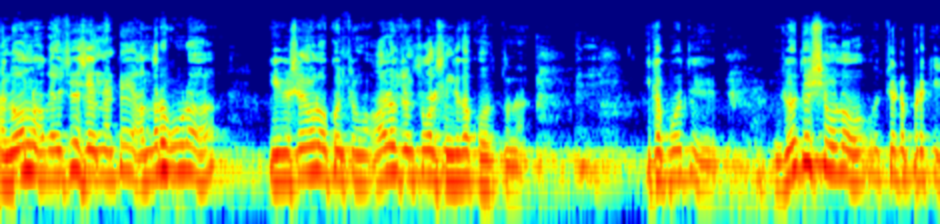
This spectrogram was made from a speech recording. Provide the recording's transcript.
అందువలన దయచేసి ఏంటంటే అందరూ కూడా ఈ విషయంలో కొంచెం ఆలోచించవలసిందిగా కోరుతున్నాను. ఇకపోతే జ్యోతిష్యంలో వచ్చేటప్పటికి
